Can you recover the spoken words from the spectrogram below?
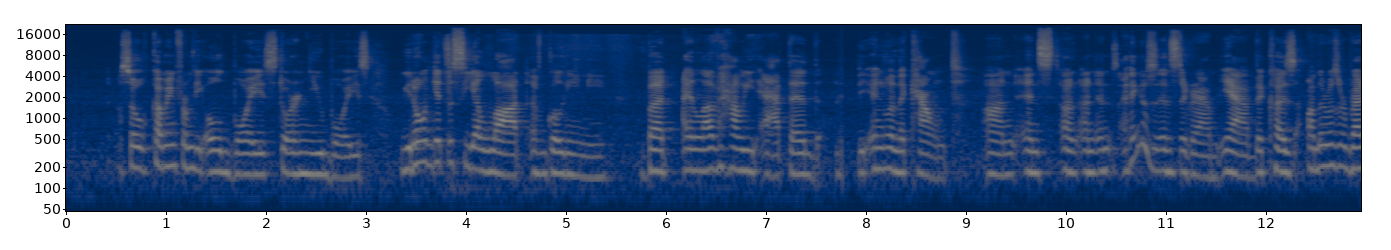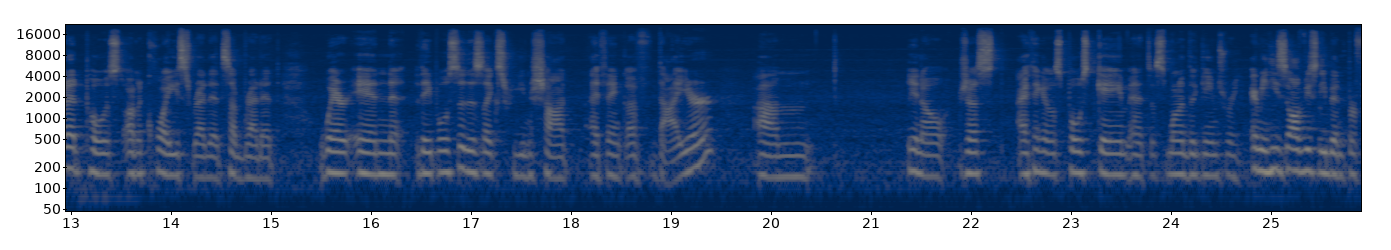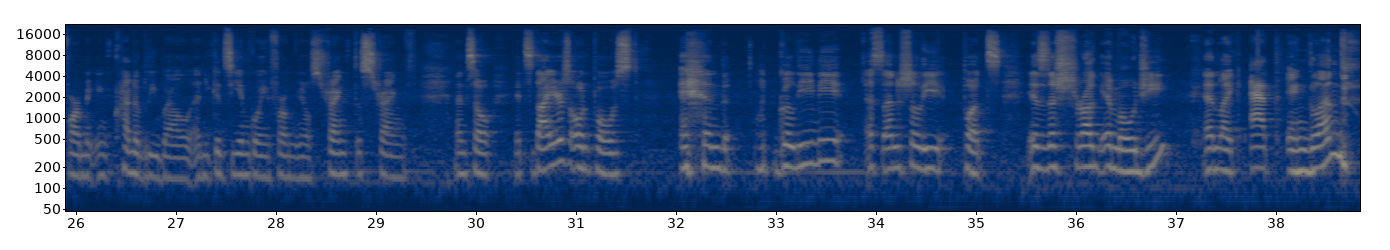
So coming from the old boys to our new boys, we don't get to see a lot of Gollini, but I love how he added the England account on inst- on, on, I think it was Instagram. Yeah, because on, there was a Reddit post on a COYS Reddit subreddit wherein they posted this like screenshot I think of Dier um, you know, just I think it was post game, and it was one of the games where I mean he's obviously been performing incredibly well, and you can see him going from you know strength to strength, and so it's Dier's own post, and what Gollini essentially puts is the shrug emoji, and like at England.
